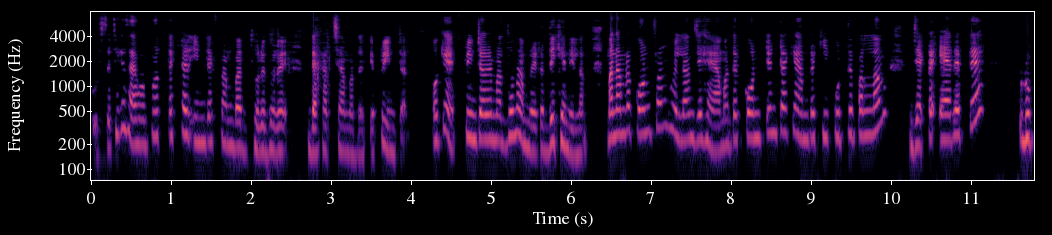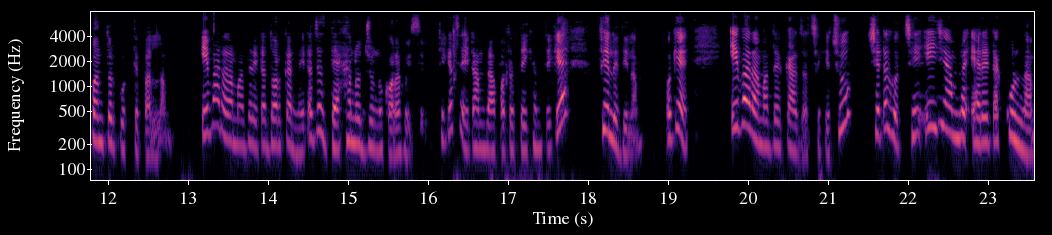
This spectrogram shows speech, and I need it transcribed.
করছে, ঠিক আছে? এখন প্রত্যেকটার ইন্ডেক্স নাম্বার ধরে ধরে দেখাচ্ছে আমাদেরকে প্রিন্টার ওকে প্রিন্টারের মাধ্যমে আমরা এটা দেখে নিলাম। মানে আমরা কনফার্ম হইলাম যে হ্যাঁ আমাদের কন্টেন্টটাকে আমরা কি করতে পারলাম? যে একটা অ্যারেতে রূপান্তর করতে পারলাম। এবার আর আমাদের এটা দরকার নেই। এটা জাস্ট দেখানোর জন্য করা হয়েছিল ঠিক আছে? এটা আমরা আপাতত এখান থেকে ফেলে দিলাম। ওকে এবার আমাদের কাজ আছে কিছু। সেটা হচ্ছে, এই যে আমরা অ্যারেটা করলাম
